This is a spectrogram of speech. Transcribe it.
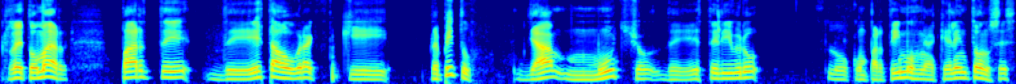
retomar parte de esta obra que, repito, ya mucho de este libro lo compartimos en aquel entonces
